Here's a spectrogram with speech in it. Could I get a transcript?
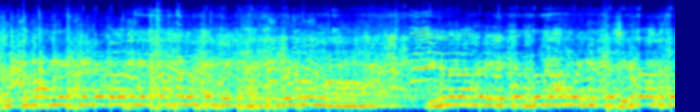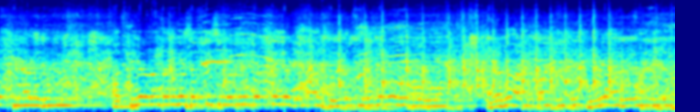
சுத்தமாயிருக்கின்ற காதிலே கம்மலும் சென்றை மனிதங்களோ தினமெல்லாம் பெற்ற முகமெல்லாம் ஒளியற்ற சிறுகாது தொப்பினழகும் அத்திவிரதம் தங்கை சக்தி சிவரூபத்தை அடினால் சொல்லுகிறதோ அழகான காஞ்சியில் புகழாக வாழ்ந்திடும்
